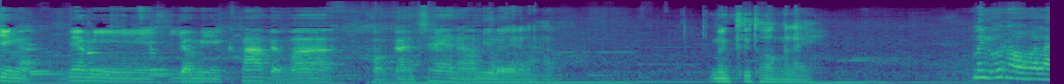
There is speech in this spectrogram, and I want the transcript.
ริงๆอะ เนี่ยมียังมีคราบแบบว่าของการแช่น้ำอยู่เลยนะครับ มันคือทองอะไร ไม่รู้ทองอะไร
